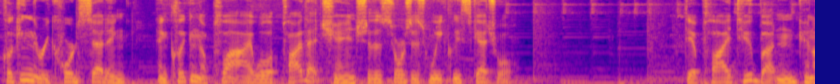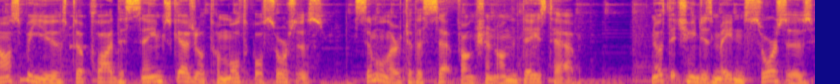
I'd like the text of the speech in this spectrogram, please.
Clicking the record setting and clicking apply will apply that change to the source's weekly schedule. The Apply To button can also be used to apply the same schedule to multiple sources, similar to the Set function on the Days tab. Note that changes made in sources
